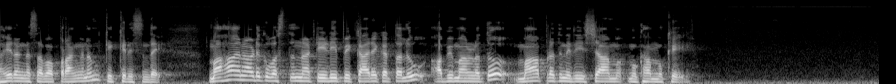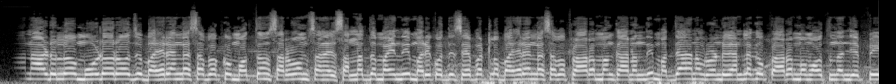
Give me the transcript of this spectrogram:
బహిరంగ సభ ప్రాంగణం కిక్కిరిసింది. మహానాడుకు వస్తున్న టీడీపీ కార్యకర్తలు అభిమానులతో మా ప్రతినిధి శ్యామ్ ముఖాముఖి. నాడులో మూడో రోజు బహిరంగ సభకు మొత్తం సర్వం సన్నద్ధమైంది. మరికొద్ది సేపట్లో బహిరంగ సభ ప్రారంభం కానుంది. మధ్యాహ్నం రెండు గంటలకు ప్రారంభం అవుతుందని చెప్పి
